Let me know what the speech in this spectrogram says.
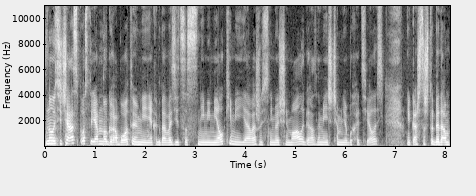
Ну, сейчас просто я много работаю, мне некогда возиться с ними мелкими, я вожусь с ними очень мало, гораздо меньше, чем мне бы хотелось. Мне кажется, что годам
